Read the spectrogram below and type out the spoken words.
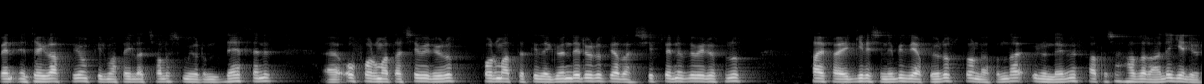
Ben entegrasyon firmasıyla çalışmıyorum derseniz e, o formata çeviriyoruz. Formatta size gönderiyoruz ya da şifrenizi veriyorsunuz. Sayfaya girişini biz yapıyoruz. Sonrasında ürünleriniz satışa hazır hale geliyor.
